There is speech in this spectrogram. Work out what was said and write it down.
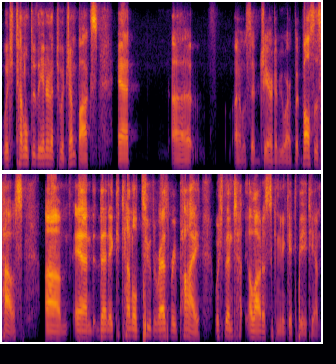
which tunneled through the internet to a jump box at uh, I almost said JRWR, but Balsa's house, um, and then it tunneled to the Raspberry Pi, which then allowed us to communicate to the ATM.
